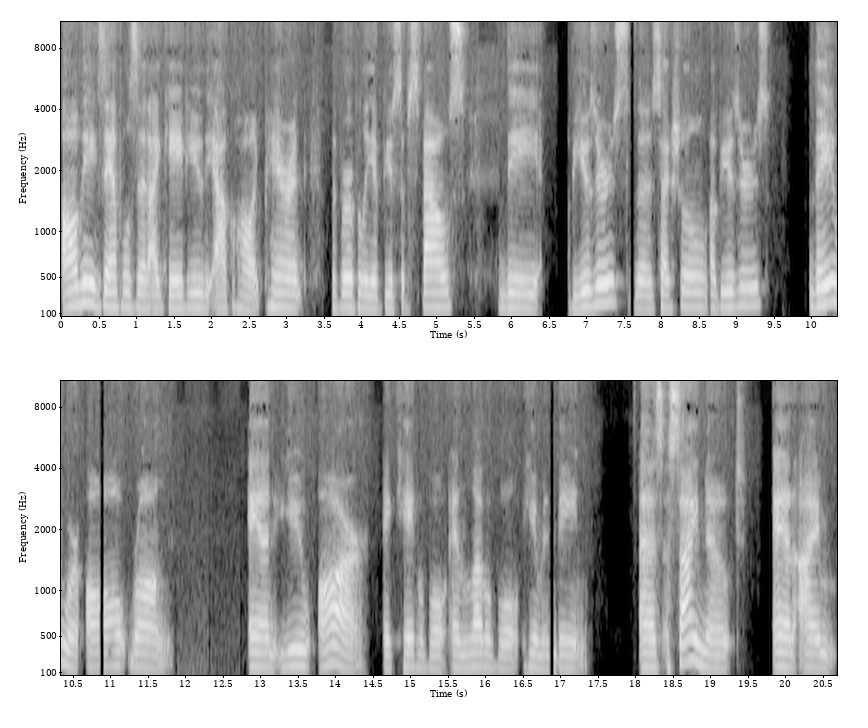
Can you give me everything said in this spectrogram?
All the examples that I gave you the alcoholic parent, the verbally abusive spouse, the abusers, the sexual abusers, they were all wrong. And you are a capable and lovable human being. As a side note, and I'm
